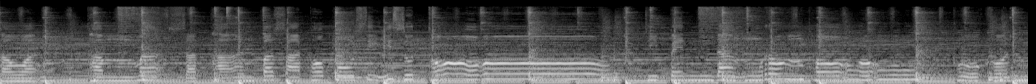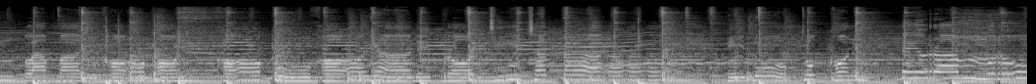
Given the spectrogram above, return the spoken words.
สวรรค์ธรรมสถานปราสาทพ่อปู่ศรีสุดโท ขอพร ขอปู่ขอย่าได้โปรดชี้ชะตา ให้ลูกทุกคนได้ร่ำรู้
